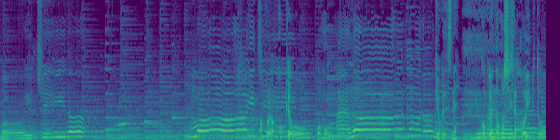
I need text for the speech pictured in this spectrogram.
もう一度。もう一度、まあこれは故郷を思う。曲ですね。うん故郷に残してきた恋人を。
